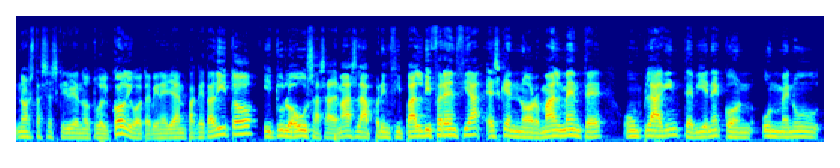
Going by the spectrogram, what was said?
no estás escribiendo tú el código, te viene ya empaquetadito y tú lo usas. Además, la principal diferencia es que normalmente un plugin te viene con un menú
